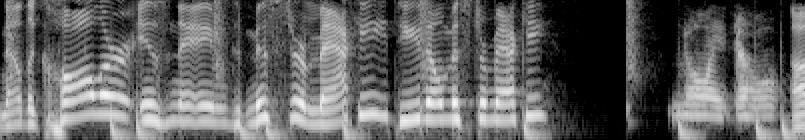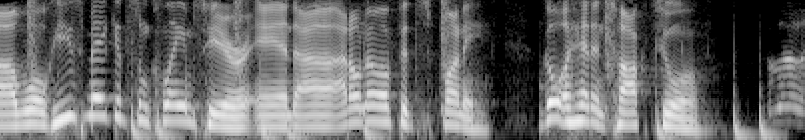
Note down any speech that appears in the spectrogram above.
Now the caller is named Mr. Mackey. Do you know Mr. Mackey? No, I don't. Uh, well, he's making some claims here, and uh, I don't know if it's funny. Go ahead and talk to him. Hello,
